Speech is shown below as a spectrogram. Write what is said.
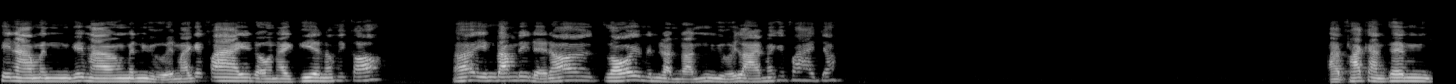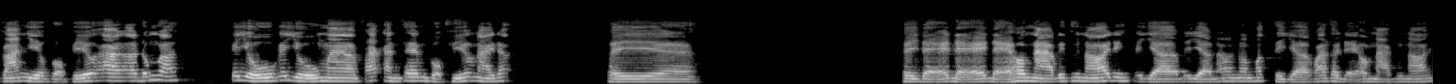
Khi nào mình khi mà mình gửi mấy cái file đồ này kia nó mới có. Đó, yên tâm đi để đó tối mình rảnh rảnh gửi lại mấy cái file cho. À, phát hành thêm quá nhiều cổ phiếu. À, à, đúng rồi. Cái vụ cái vụ mà phát hành thêm cổ phiếu này đó thì thì để để để hôm nào đi tôi nói đi. Bây giờ bây giờ nó nó mất thì giờ quá thôi để hôm nào tôi nói.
